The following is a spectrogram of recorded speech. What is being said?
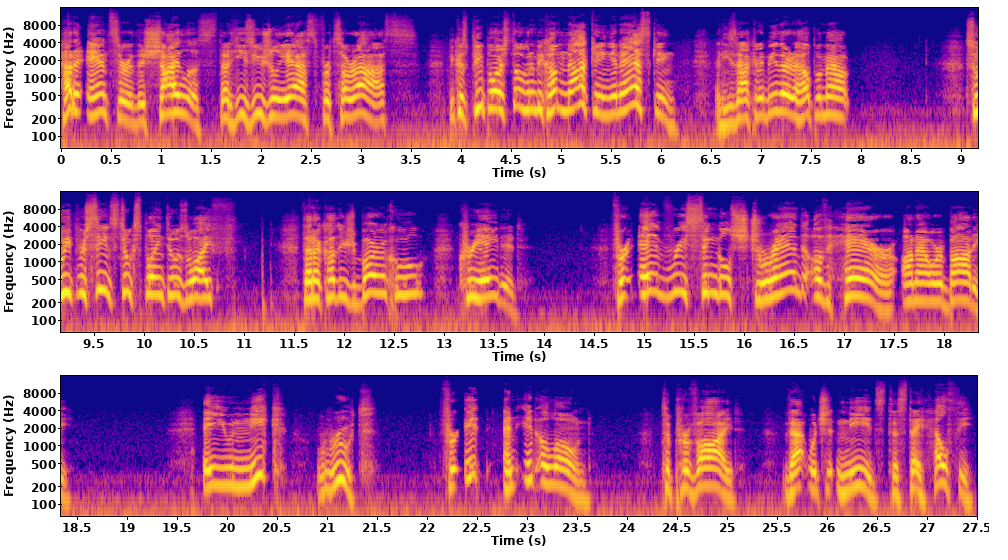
how to answer the shilas that he's usually asked for tzaras, because people are still going to become knocking and asking, and he's not going to be there to help him out. So he proceeds to explain to his wife that HaKadosh Baruch Hu created for every single strand of hair on our body a unique root for it and it alone to provide that which it needs to stay healthy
